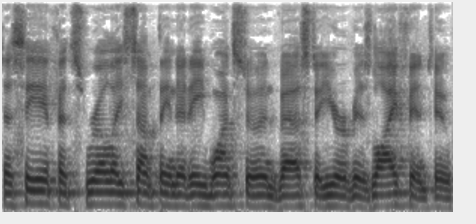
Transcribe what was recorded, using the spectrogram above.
to see if it's really something that he wants to invest a year of his life into.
